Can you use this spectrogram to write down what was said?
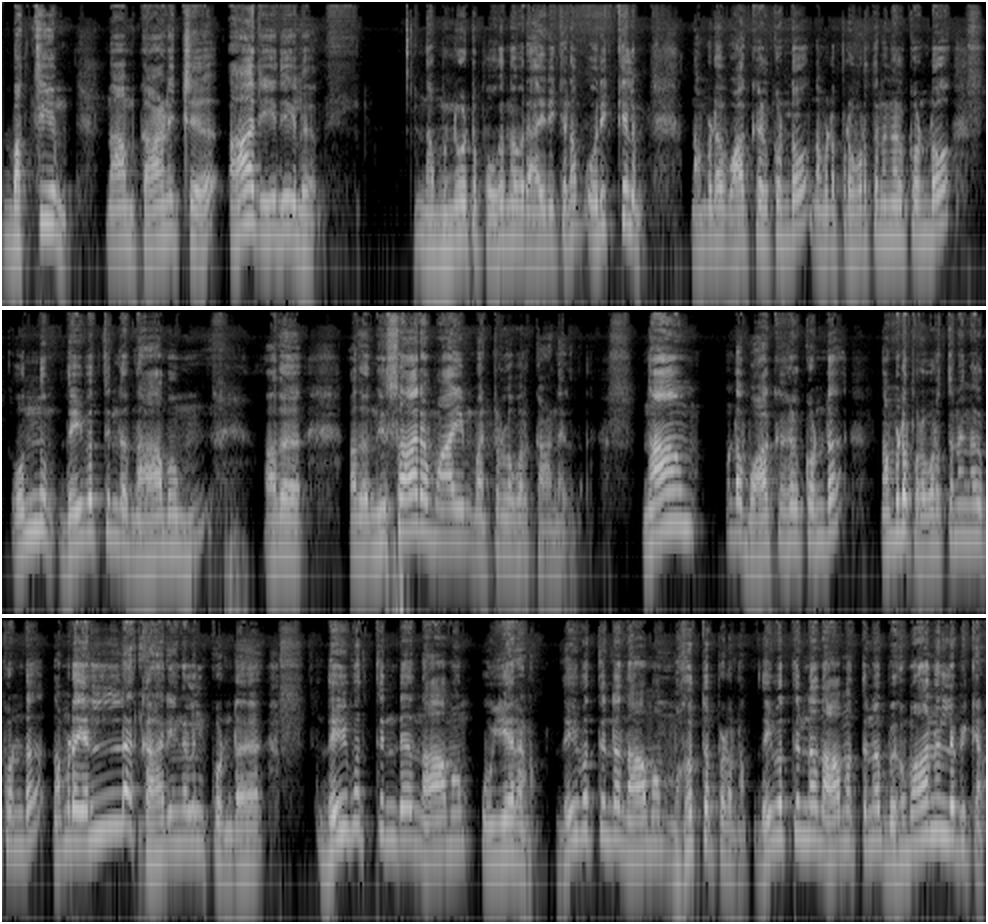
ഭക്തിയും നാം കാണിച്ച് ആ രീതിയിൽ നാം മുന്നോട്ട് പോകുന്നവരായിരിക്കണം. ഒരിക്കലും നമ്മുടെ വാക്കുകൾ കൊണ്ടോ നമ്മുടെ പ്രവർത്തനങ്ങൾ കൊണ്ടോ ഒന്നും ദൈവത്തിന്റെ നാമം അത് അത് നിസ്സാരമായും മറ്റുള്ളവർ കാണരുത്. നാം നമ്മുടെ വാക്കുകൾ കൊണ്ട് നമ്മുടെ പ്രവർത്തനങ്ങൾ കൊണ്ട് നമ്മുടെ എല്ലാ കാര്യങ്ങളിൽ കൊണ്ട് ദൈവത്തിന്റെ നാമം ഉയരണം. ദൈവത്തിന്റെ നാമം മഹത്വപ്പെടണം. ദൈവത്തിന്റെ നാമത്തിന് ബഹുമാനം ലഭിക്കണം.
